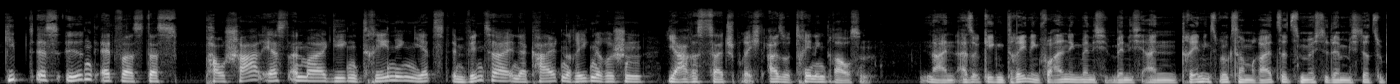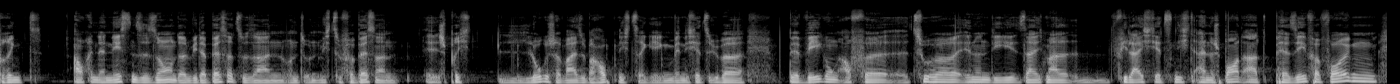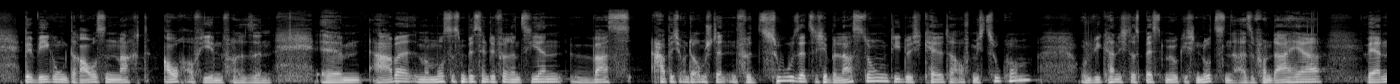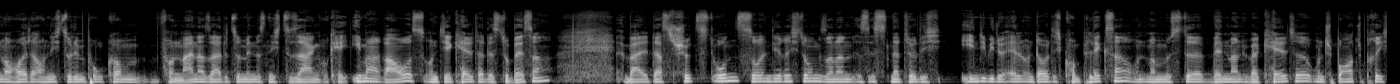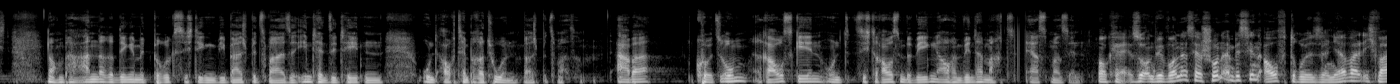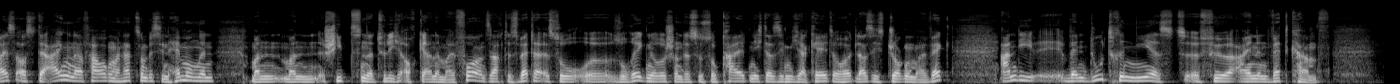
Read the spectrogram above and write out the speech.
gibt es irgendetwas, das pauschal erst einmal gegen Training jetzt im Winter in der kalten, regnerischen Jahreszeit spricht? Also Training draußen. Nein, also gegen Training, vor allen Dingen, wenn ich, wenn ich einen trainingswirksamen Reiz setzen möchte, der mich dazu bringt, auch in der nächsten Saison dann wieder besser zu sein und, und mich zu verbessern, spricht logischerweise überhaupt nichts dagegen. Wenn ich jetzt über Bewegung auch für ZuhörerInnen, die, sag ich mal, vielleicht jetzt nicht eine Sportart per se verfolgen, Bewegung draußen macht auch auf jeden Fall Sinn. Ähm, aber man muss es ein bisschen differenzieren, was habe ich unter Umständen für zusätzliche Belastungen, die durch Kälte auf mich zukommen und wie kann ich das bestmöglich nutzen. Also von daher werden wir heute auch nicht zu dem Punkt kommen, von meiner Seite zumindest nicht zu sagen, okay, immer raus und je kälter, desto besser, weil das schützt uns so in die Richtung, sondern es ist natürlich individuell und deutlich komplexer und man müsste, wenn man über Kälte und Sport spricht, noch ein paar andere Dinge mit berücksichtigen, wie beispielsweise Intensitäten und auch Temperaturen beispielsweise. Aber kurzum, rausgehen und sich draußen bewegen, auch im Winter macht erstmal Sinn. Okay, so und wir wollen das ja schon ein bisschen aufdröseln, ja, weil ich weiß aus der eigenen Erfahrung, man hat so ein bisschen Hemmungen, man, man schiebt es natürlich auch gerne mal vor und sagt, das Wetter ist so, äh, so regnerisch und es ist so kalt, nicht, dass ich mich erkälte, heute lasse ich Joggen mal weg. Andi, wenn du trainierst äh, für einen Wettkampf,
